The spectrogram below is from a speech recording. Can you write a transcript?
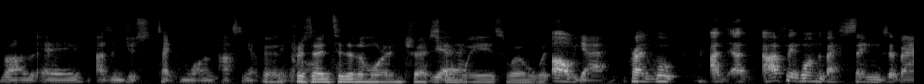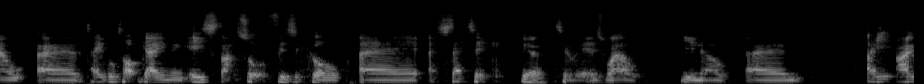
rather uh, as in just taking one and passing everything. and presented in a more interesting Yeah. way as well. Which, Oh yeah, well, I, I, I think one of the best things about uh, tabletop gaming is that sort of physical uh, aesthetic yeah, to it as well. You know, um, I, I,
